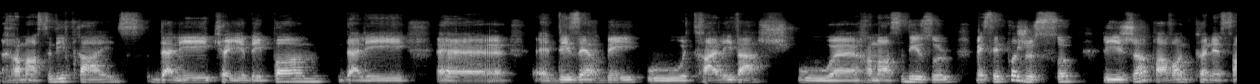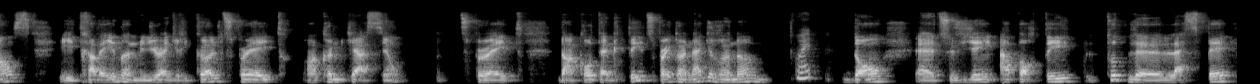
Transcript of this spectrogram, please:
ramasser des fraises, d'aller cueillir des pommes, d'aller euh, désherber ou traire les vaches ou euh, ramasser des œufs. Mais c'est pas juste ça. Les gens, pour avoir une connaissance et travailler dans le milieu agricole, tu peux être en communication, tu peux être dans comptabilité, tu peux être un agronome. Dont euh, tu viens apporter tout l'aspect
